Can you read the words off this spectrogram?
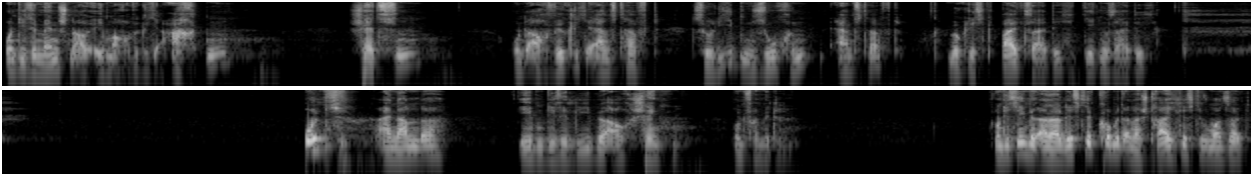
Und diese Menschen auch eben auch wirklich achten, schätzen und auch wirklich ernsthaft zu lieben suchen, ernsthaft, möglichst beidseitig, gegenseitig. Und einander eben diese Liebe auch schenken und vermitteln. Und jetzt nicht mit einer Liste kommen, mit einer Streichliste, wo man sagt,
